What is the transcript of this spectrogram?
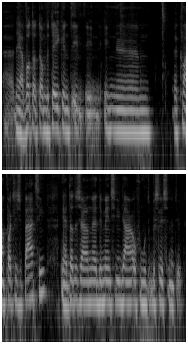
nou ja, wat dat dan betekent in, in, in, uh, qua participatie, ja, dat is aan de mensen die daarover moeten beslissen natuurlijk.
